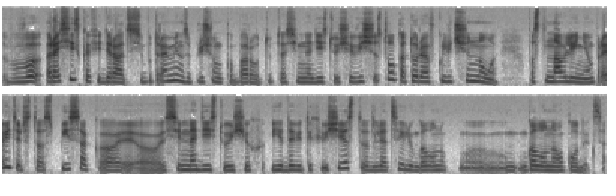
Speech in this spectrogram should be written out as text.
В Российской Федерации сибутрамин запрещен к обороту. Это сильнодействующее вещество, которое включено постановлением правительства в список э, э, сильнодействующих ядовитых веществ для целей уголовно- э, уголовного кодекса.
